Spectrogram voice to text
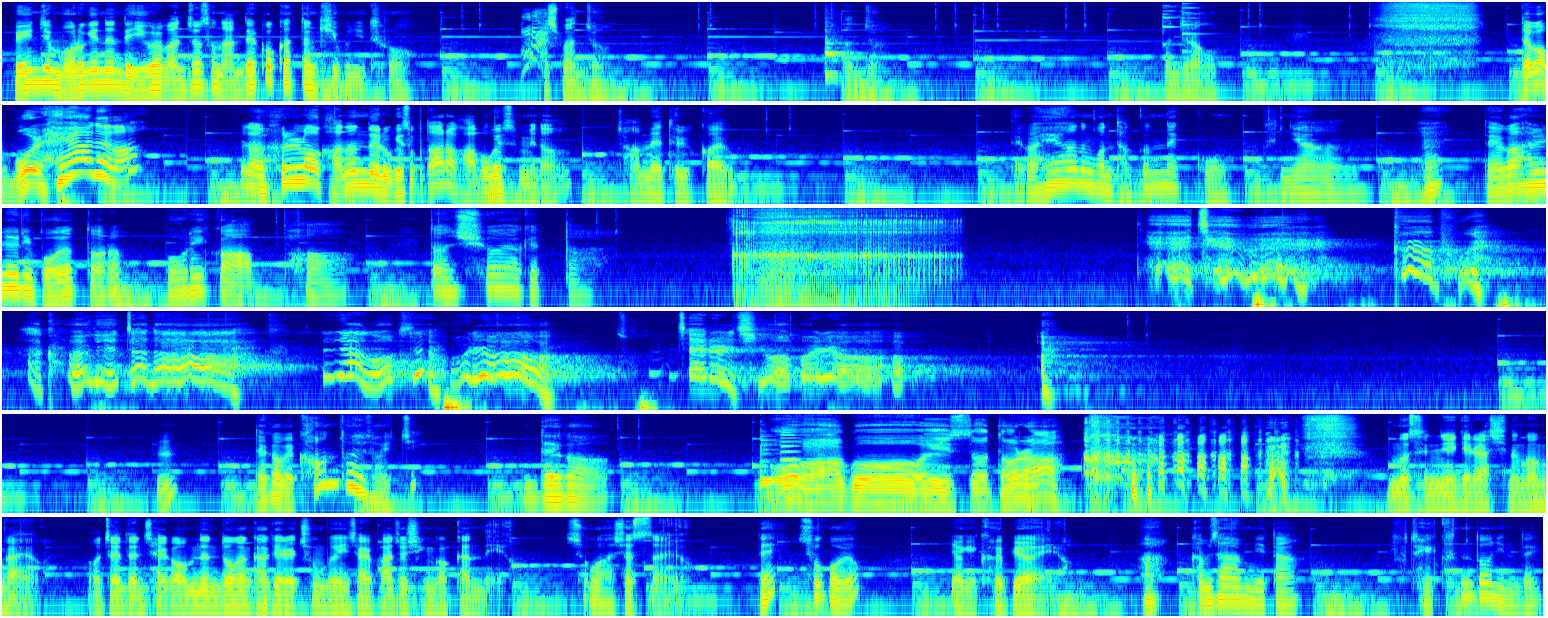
왜인진 모르겠는데 이걸 만져선 안 될 것 같다는 기분이 들어. 다시 만져. 만져. 만지라고. 내가 뭘 해야 되나? 일단 흘러가는 대로 계속 따라가 보겠습니다. 잠에 들까요? 내가 해야 하는 건 다 끝냈고 그냥 에? 내가 할 일이 뭐였더라? 머리가 아파. 일단 쉬어야겠다. 대체 왜그 불, 아, 거기 있잖아. 그냥 없애버려. 존재를 지워버려. 내가 왜 카운터에 서 있지? 내가 뭐하고 있었더라? 무슨 얘기를 하시는 건가요? 어쨌든 제가 없는 동안 가게를 충분히 잘 봐주신 것 같네요. 수고하셨어요. 네? 수고요? 여기 급여예요. 아, 감사합니다. 이거 되게 큰 돈인데.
